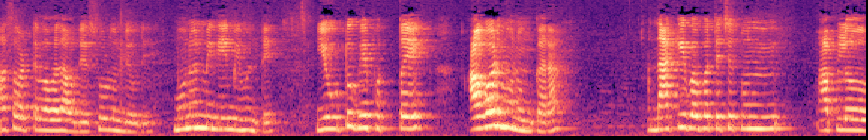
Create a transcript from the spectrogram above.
असं वाटतं बाबा जाऊ दे सोडून देऊ दे. म्हणून मी नेहमी म्हणते यूट्यूब हे फक्त एक आवड म्हणून करा. ना की बाबा त्याच्यातून आपलं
